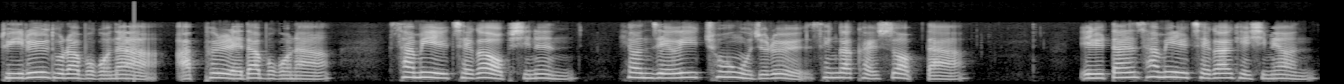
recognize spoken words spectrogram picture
뒤를 돌아보거나 앞을 내다보거나 삼위일체가 없이는 현재의 총우주를 생각할 수 없다. 일단 삼위일체가 계시면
